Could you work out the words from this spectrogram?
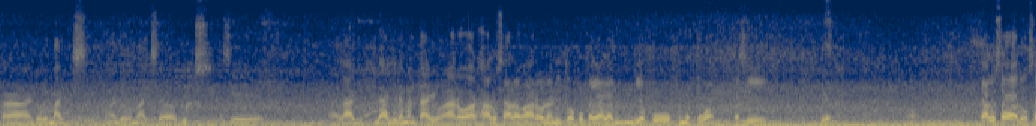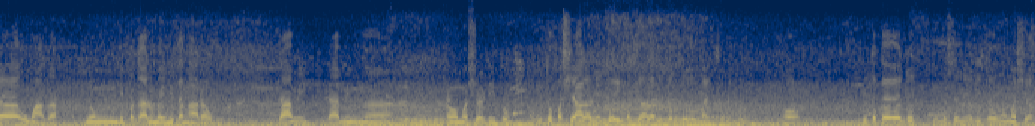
ah, Dolomites, ah, Dolomites Beach kasi ah, lagi lagi naman tayo araw-araw halos araw-araw nandito ako. Kaya lang hindi ako kumukuha. Kasi yun. Oh. Lalo sa ano sa umaga yung di pa gaano mainit ang araw dami daming uh, namamasyal dito. Ito pasyalan nito eh. Pasyalan nitong Dolomites oh dito doon kung gusto niyo dito mamasyal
